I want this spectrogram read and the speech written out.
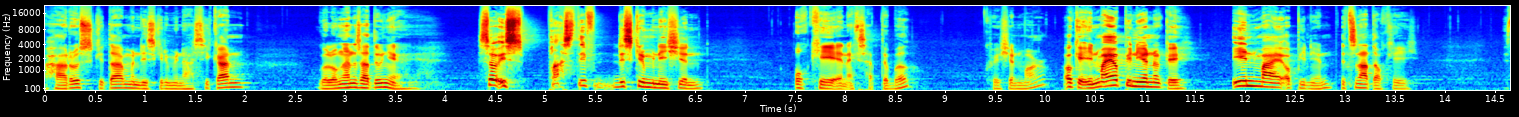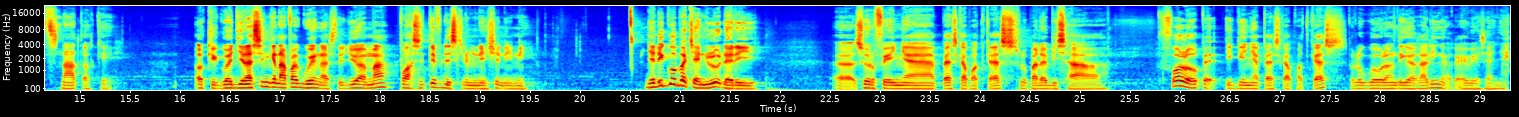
harus kita mendiskriminasikan golongan satunya. So is positive discrimination okay and acceptable? Question mark. Okay, in my opinion, okay, in my opinion, it's not okay. It's not okay. Oke, gue jelasin kenapa gue nggak setuju sama positive discrimination ini. Jadi gue bacain dulu dari uh, surveinya PSK Podcast. Lu pada bisa follow IG-nya PSK Podcast. Perlu gue ulang tiga kali nggak kayak biasanya?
